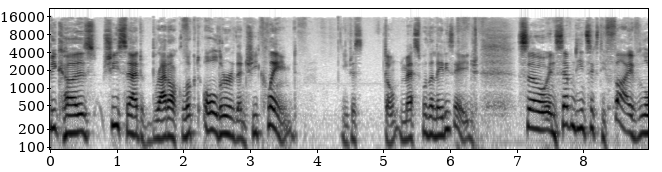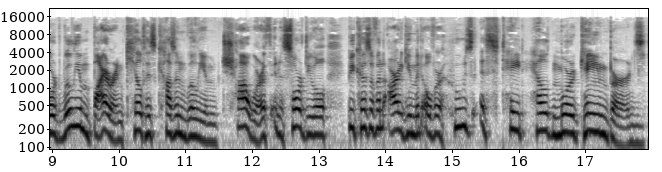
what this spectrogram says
because she said Braddock looked older than she claimed. You just don't mess with a lady's age. So in 1765, Lord William Byron killed his cousin William Chaworth in a sword duel because of an argument over whose estate held more game birds.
